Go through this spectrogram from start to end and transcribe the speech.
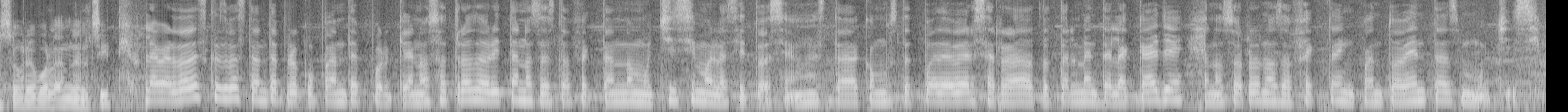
sobrevolando el sitio. La verdad es que es bastante preocupante porque a nosotros ahorita nos está afectando muchísimo la situación. Está, como usted puede ver, cerrada totalmente la calle. A nosotros nos afecta en cuanto a ventas muchísimo.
